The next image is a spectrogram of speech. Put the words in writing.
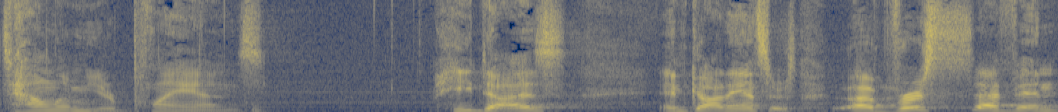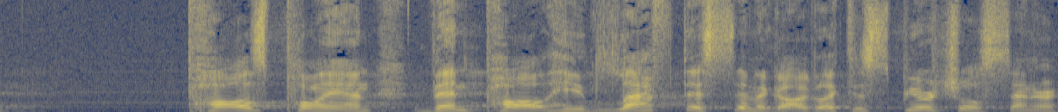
Tell him your plans. He does, and God answers. Uh, verse 7 Paul's plan. Then Paul, he left the synagogue, like the spiritual center,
